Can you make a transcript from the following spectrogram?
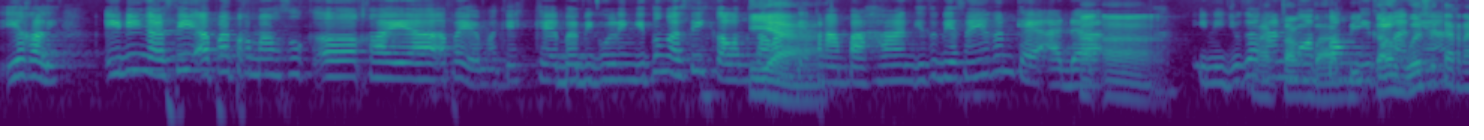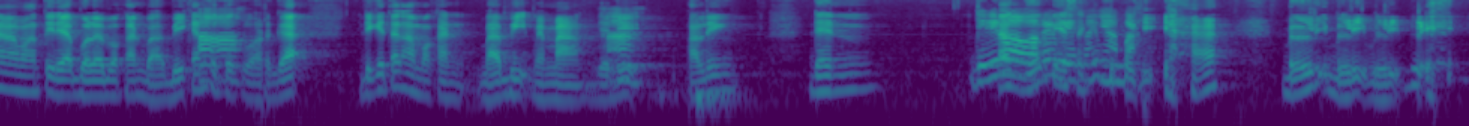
Iya kali. Ini nggak sih apa termasuk eh, kayak apa ya, Mak? Kayak babi guling gitu nggak sih kalau misalnya Iya. kayak penampahan gitu biasanya kan kayak ada Heeh. ini juga kan motong babi. gitu Kalau kan gue ya. sih karena memang tidak boleh makan babi kan Uh-uh. satu keluarga, jadi kita nggak makan babi memang. Jadi paling dan Jadi ah, gue biasanya biasanya ya, beli beli beli beli.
